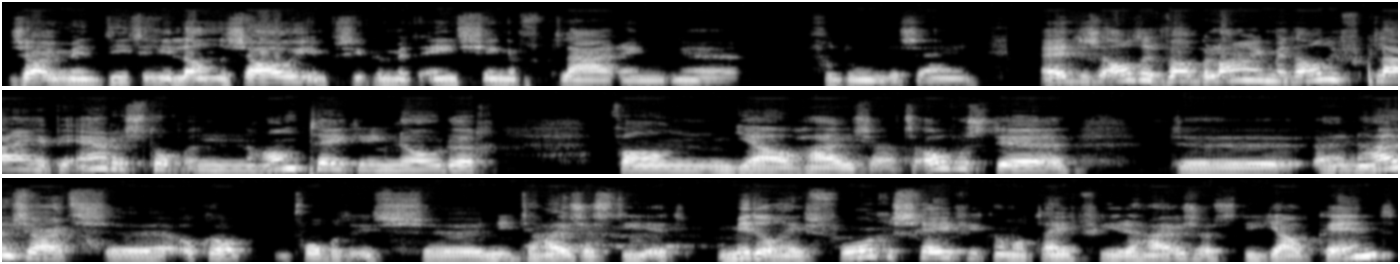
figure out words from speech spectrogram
zou je met die drie landen, zou je in principe met één Schengen-verklaring uh, voldoende zijn. Het is altijd wel belangrijk, met al die verklaringen heb je ergens toch een handtekening nodig van jouw huisarts. Overigens, de, de, een huisarts, uh, ook al bijvoorbeeld is uh, niet de huisarts die het middel heeft voorgeschreven. Je kan altijd via de huisarts die jou kent,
